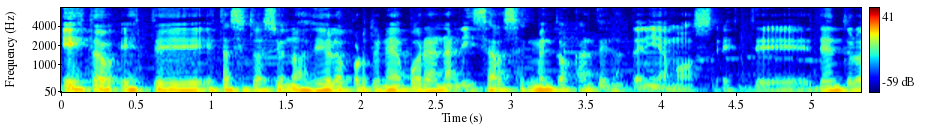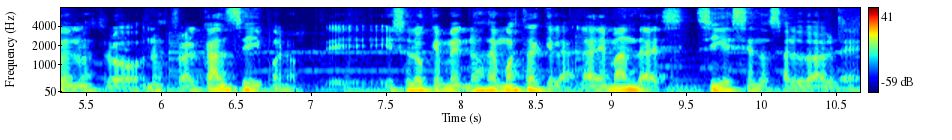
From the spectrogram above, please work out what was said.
Esta, este, esta situación nos dio la oportunidad de poder analizar segmentos que antes no teníamos este, dentro de nuestro, nuestro alcance y bueno, eh, eso es lo que nos demuestra que la, demanda es, sigue siendo saludable.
